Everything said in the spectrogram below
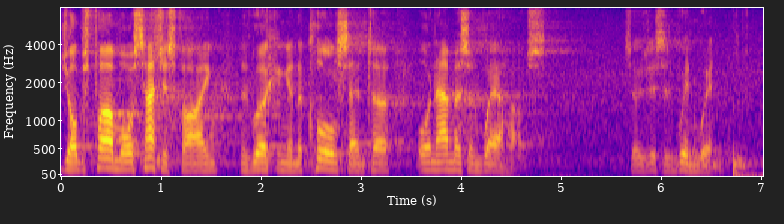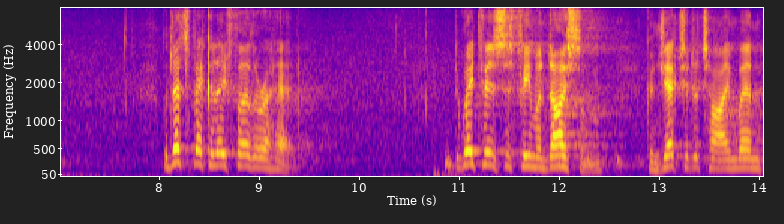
Jobs far more satisfying than working in a call center or an Amazon warehouse. So this is win win. But let's speculate further ahead. The great physicist Freeman Dyson conjectured a time when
